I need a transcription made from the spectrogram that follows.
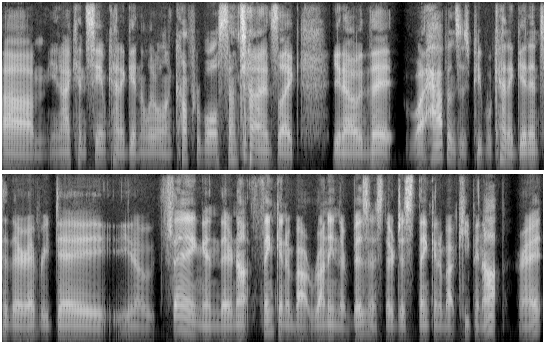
um, you know, I can see them kind of getting a little uncomfortable sometimes. Like, you know, that what happens is people kind of get into their everyday, you know, thing and they're not thinking about running their business. They're just thinking about keeping up, right?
